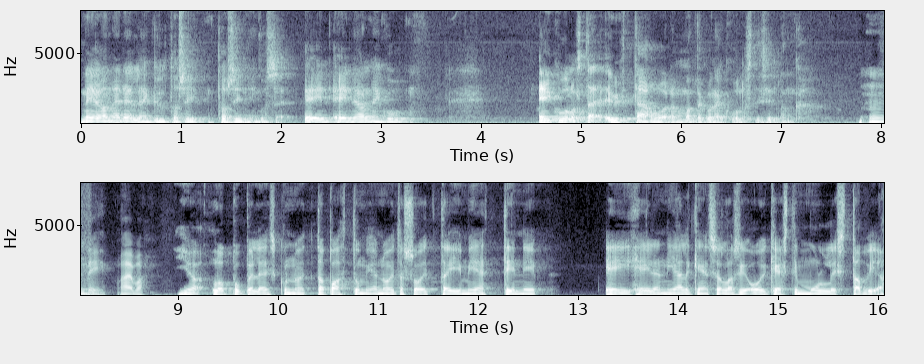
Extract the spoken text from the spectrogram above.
ne on edelleen kyllä tosi, tosi niin kuin se, ei, ei ne on niin kuin, ei kuulosta yhtään huonommalta kuin ne kuulosti silloinkaan. Mm. Niin, aivan. Ja loppupeleissä, kun noita tapahtumia, noita soittajia miettii, niin ei heidän jälkeen sellaisia oikeasti mullistavia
